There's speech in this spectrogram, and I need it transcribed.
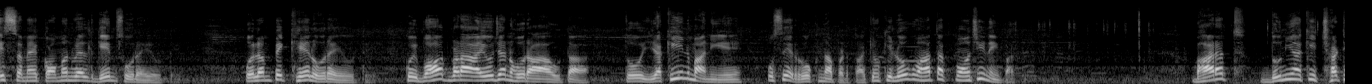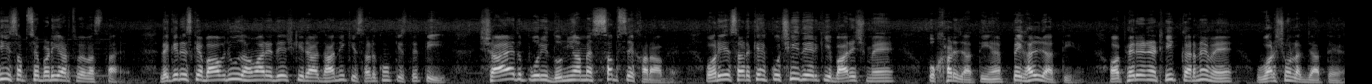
इस समय कॉमनवेल्थ गेम्स हो रहे होते ओलंपिक खेल हो रहे होते, कोई बहुत बड़ा आयोजन हो रहा होता तो यकीन मानिए उसे रोकना पड़ता, क्योंकि लोग वहाँ तक पहुँच ही नहीं पाते। भारत दुनिया की छठी सबसे बड़ी अर्थव्यवस्था है। लेकिन इसके बावजूद हमारे देश की राजधानी की सड़कों की स्थिति शायद पूरी दुनिया में सबसे खराब है और ये सड़कें कुछ ही देर की बारिश में उखड़ जाती हैं, पिघल जाती हैं और फिर इन्हें ठीक करने में वर्षों लग जाते हैं।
